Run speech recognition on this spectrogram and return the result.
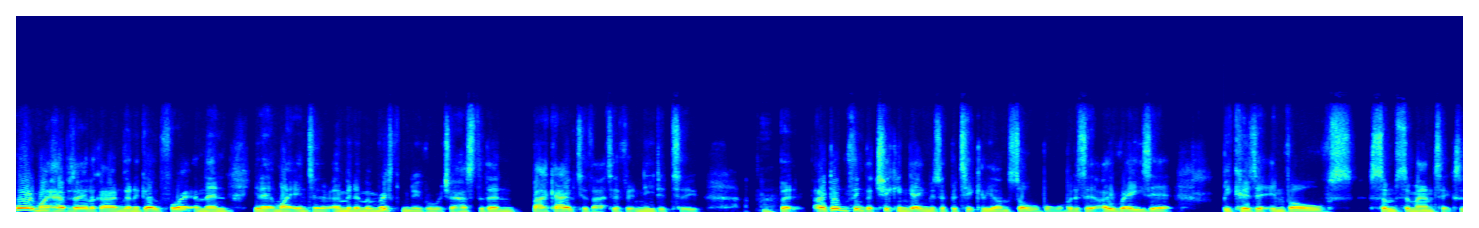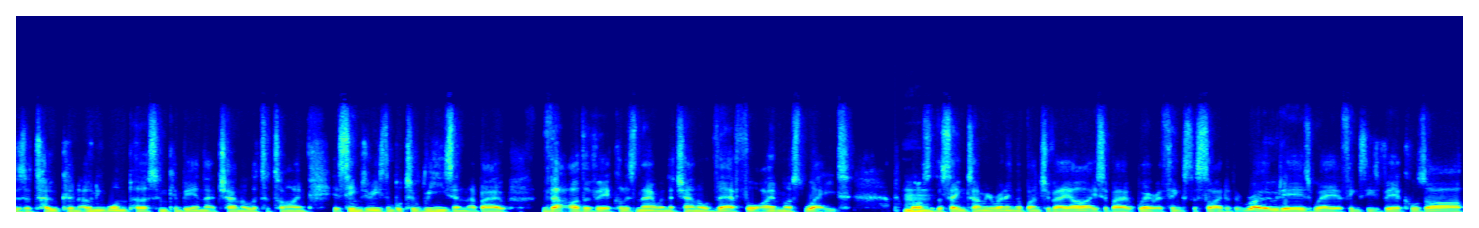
Or it might have say, look, I'm going to go for it. And then, you know, it might enter a minimum risk maneuver, which it has to then back out of that if it needed to. Hmm. But I don't think the chicken game is a particularly unsolvable one, but it's, I raise it because it involves some semantics as a token. Only one person can be in that channel at a time. It seems reasonable to reason about that other vehicle is now in the channel, therefore I must wait mm whilst at the same time you're running a bunch of AIs about where it thinks the side of the road is, where it thinks these vehicles are,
